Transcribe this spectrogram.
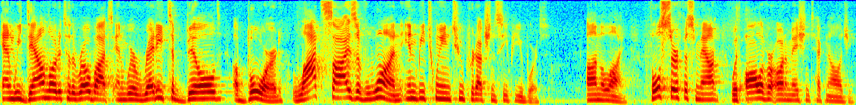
And we download it to the robots, and we're ready to build a board, lot size of one, in between two production CPU boards on the line. Full surface mount with all of our automation technology.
